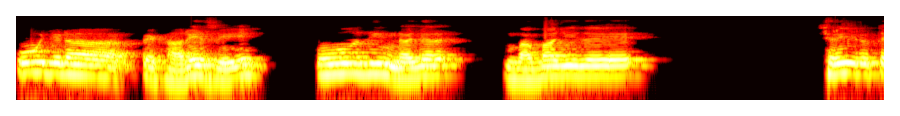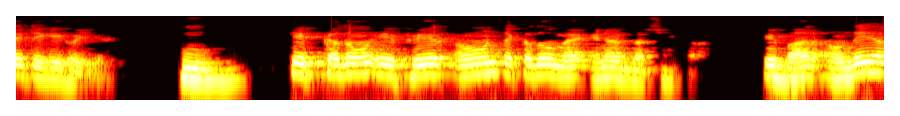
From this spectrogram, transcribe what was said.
ਉਹ ਜਿਹੜਾ ਭਿਖਾਰੀ ਸੀ ਉਹਦੀ ਨਜ਼ਰ ਬਾਬਾ ਜੀ ਦੇ ਸਰੀਰ ਉੱਤੇ ਟਿਕੀ ਹੋਈ ਹੈ। ਹੂੰ। ਕਿ ਕਦੋਂ ਇਹ ਫੇਰ ਆਉਣ ਤੇ ਕਦੋਂ ਮੈਂ ਇਹਨਾਂ ਦੇ ਦਰਸ਼ਨ ਕਰਾਂ। ਇਹ ਬਾਹਰ ਆਉਂਦੇ ਆ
